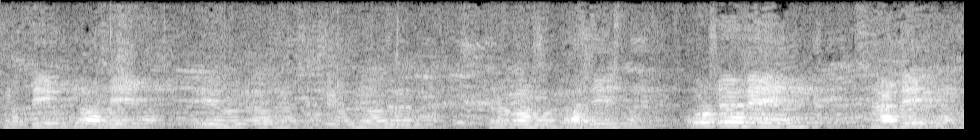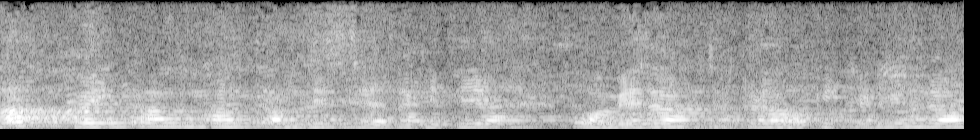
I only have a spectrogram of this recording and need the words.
ਪ੍ਰਦੀਪ ਭਾਜੀ, ਇਹ ਉਹਨਾਂ ਦੇ ਪਿੱਛੇ ਬ੍ਰਦਰ ਸਰਪੰਚ ਭਾਜੀ, ਉਹਨਾਂ ਨੇ ਸਾਡੇ ਹਰ ਕੋਈ ਕੰਮ ਮਨ ਕੰਮ ਦੀ ਸਹਾਇਤਾ ਕੀਤੀ ਆ। ਉਹ ਹਮੇਸ਼ਾ ਜੱਕੜਾ ਹਾਕੀ ਅਕੈਡਮੀ ਦੇ ਨਾਲ,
